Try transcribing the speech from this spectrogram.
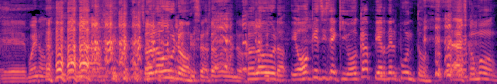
Eh, bueno, Solo uno. solo uno. Solo uno. Y ojo que si se equivoca, pierde el punto. O sea, es como,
